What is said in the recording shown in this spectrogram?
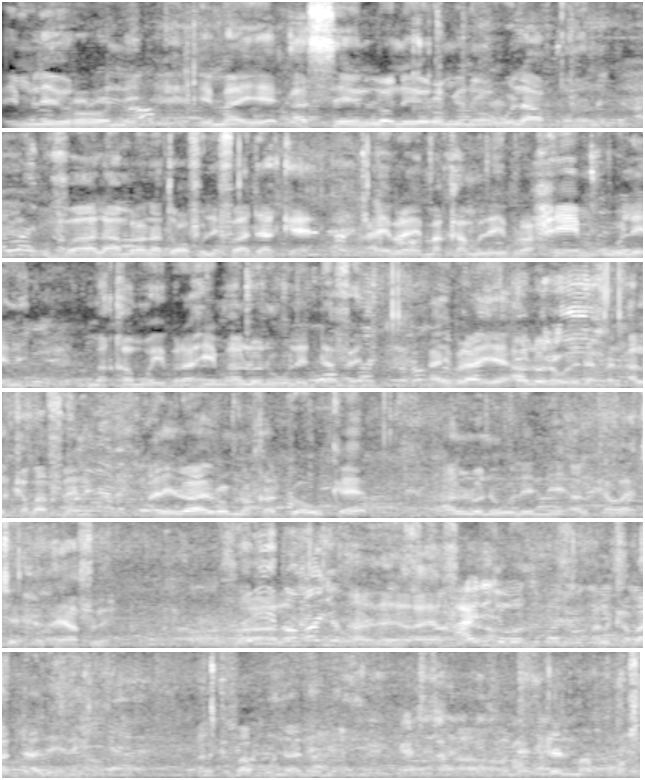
le yɔrɔ rɔ ne i m'a ye a sen lɔ ne yɔrɔ min na o la a kɔnɔ ne voilà an bɛna tɔgɔ foli fada kɛ a ibra ye makamu ibrahim wele ne makamu ibrahim an lɔ ne wele dafɛ ne a ibra ye an lɔ ne wele dafɛ ne alikaba filɛ ne ale lɔ yɔrɔ min na ka duwawu kɛ an lɔ ne wele ni alikaba cɛ a y'a filɛ al kabab d'aller al kabab d'aller on est tellement proche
